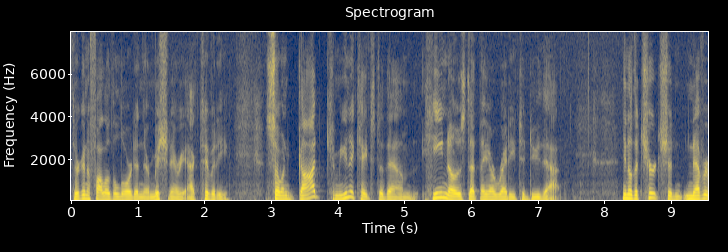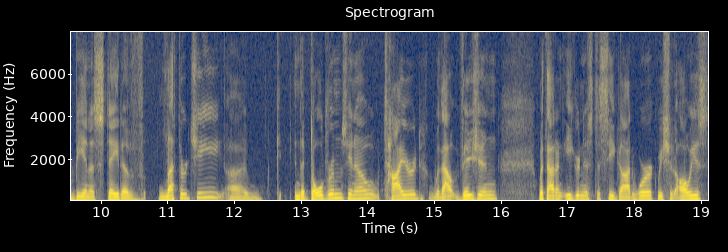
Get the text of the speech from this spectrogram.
they're going to follow the Lord in their missionary activity. So when God communicates to them, He knows that they are ready to do that. You know, the church should never be in a state of lethargy, uh, in the doldrums, you know, tired, without vision without an eagerness to see God work. We should always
